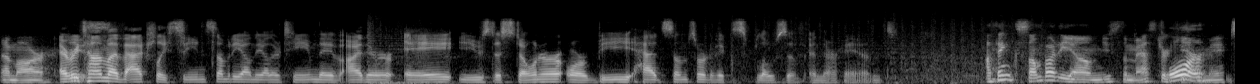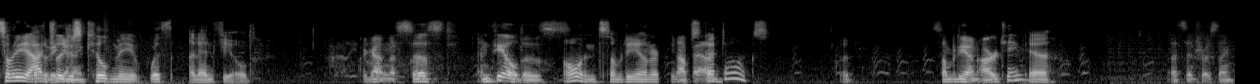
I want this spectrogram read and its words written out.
Mr. Every Ace. time I've actually seen somebody on the other team, they've either A, used a stoner, or B, had some sort of explosive in their hand. I think somebody um used the master key Or on me. somebody actually just killed me with an Enfield. I got an assist. Enfield is Oh, and somebody on our team Not bad. got dogs. somebody on our team. Yeah. That's interesting.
